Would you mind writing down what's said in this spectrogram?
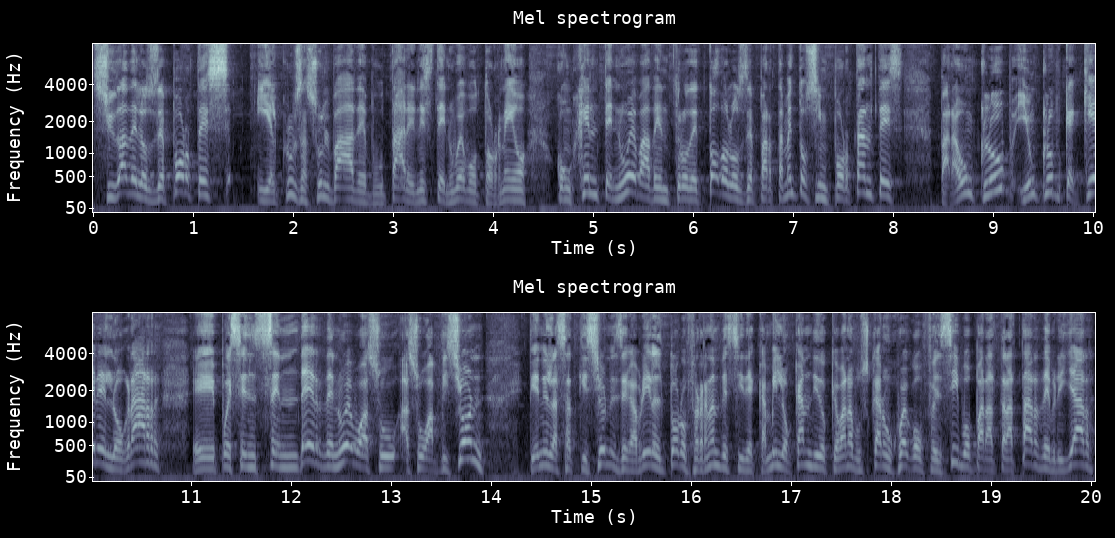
Ciudad de los Deportes. Y el Cruz Azul va a debutar en este nuevo torneo con gente nueva dentro de todos los departamentos importantes para un club y un club que quiere lograr eh, pues encender de nuevo a su, a su afición. Tiene las adquisiciones de Gabriel El Toro Fernández y de Camilo Cándido que van a buscar un juego ofensivo para tratar de brillar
